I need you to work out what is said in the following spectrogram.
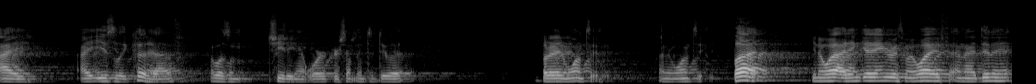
I, I easily could have. I wasn't cheating at work or something to do it. But I didn't want to. I didn't want to. But you know what? I didn't get angry with my wife, and I didn't.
